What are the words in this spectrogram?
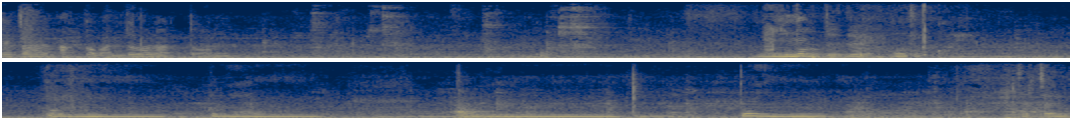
예전에 아까 만들어놨던 문어들을 넣어줄 거예요. 똥, 똥, 똥, 똥. 짜잔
